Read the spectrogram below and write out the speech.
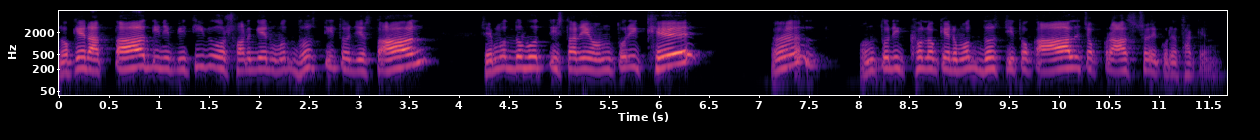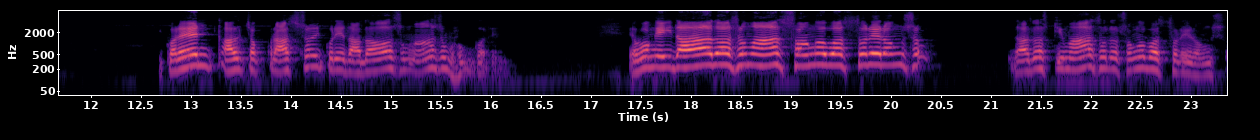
লোকের আত্মা, তিনি পৃথিবী ও স্বর্গের মধ্যস্থিত যে স্থান, সেই মধ্যবর্তী স্থানে অন্তরিক্ষে হ্যাঁ অন্তরিক্ষ লোকের মধ্যস্থিত কালচক্র আশ্রয় করে থাকেন। করেন? কালচক্র আশ্রয় করে দ্বাদশ মাস ভোগ করেন। এবং এই দ্বাদশ মাস সংবৎসরের অংশ। দ্বাদশটি মাস হলো সংবৎসরের অংশ।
